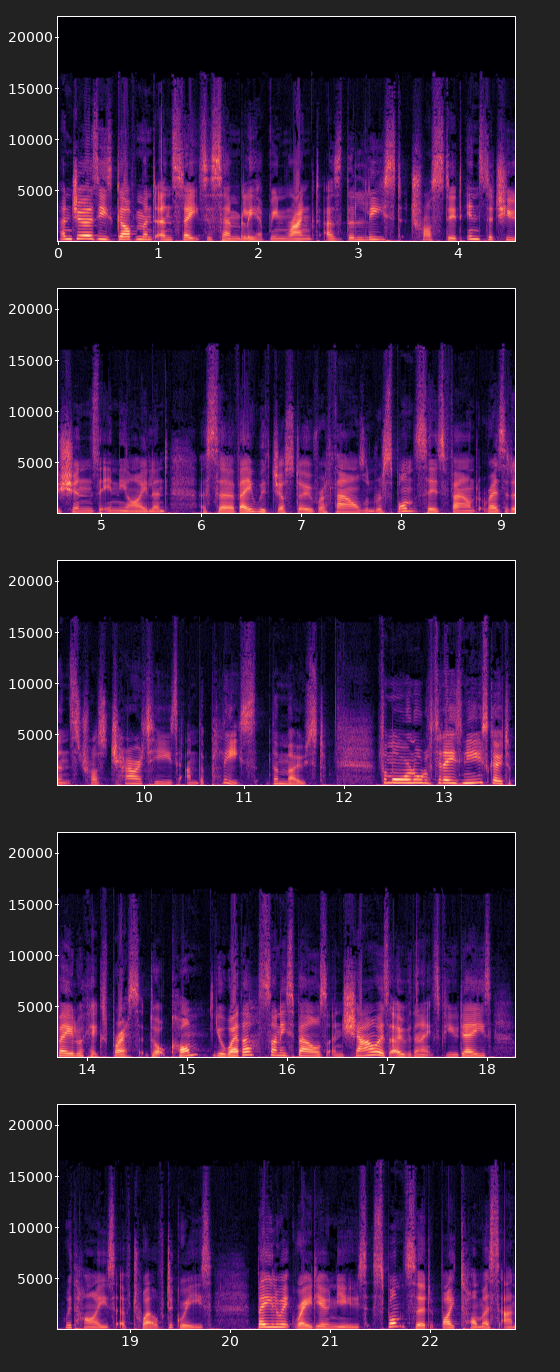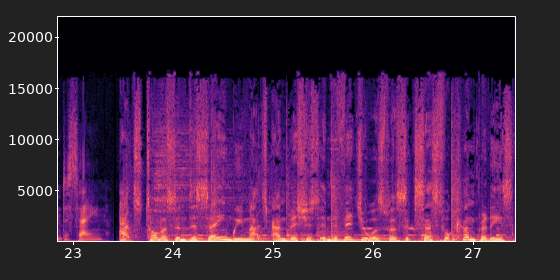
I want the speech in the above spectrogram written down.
And Jersey's government and states assembly have been ranked as the least trusted institutions in the island. A survey with just over a thousand responses found residents trust charities and the police the most. For more on all of today's news, go to bailiwickexpress.com. Your weather, sunny spells and showers over the next few days with highs of 12 degrees. Bailiwick Radio News, sponsored by Thomas and Dessain. At Thomas and Dessain, we match ambitious individuals for successful companies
